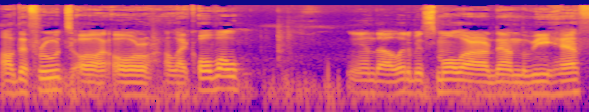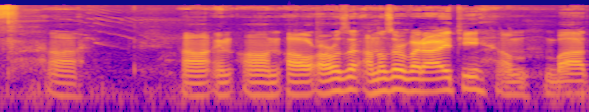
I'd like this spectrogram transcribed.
of the fruits or, or like oval and a little bit smaller than we have uh, and on our other, another variety um, but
